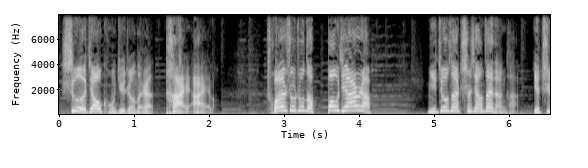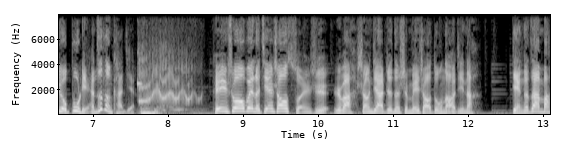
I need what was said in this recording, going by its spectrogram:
社交恐惧症的人太爱了。传说中的包间儿啊，你就算吃相再难看，也只有布帘子能看见。可以说，为了减少损失，是吧？商家真的是没少动脑筋呐，点个赞吧。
